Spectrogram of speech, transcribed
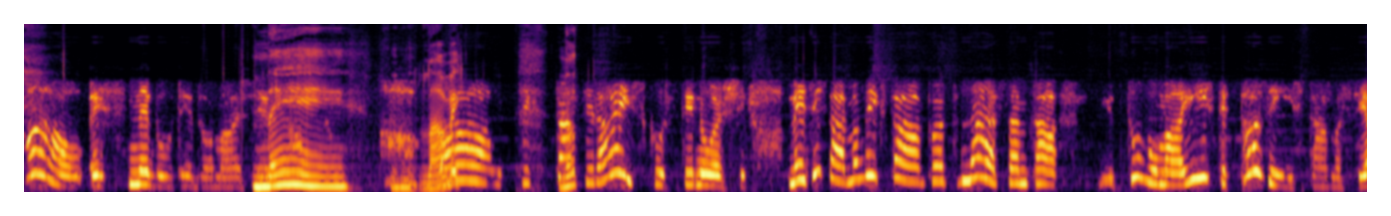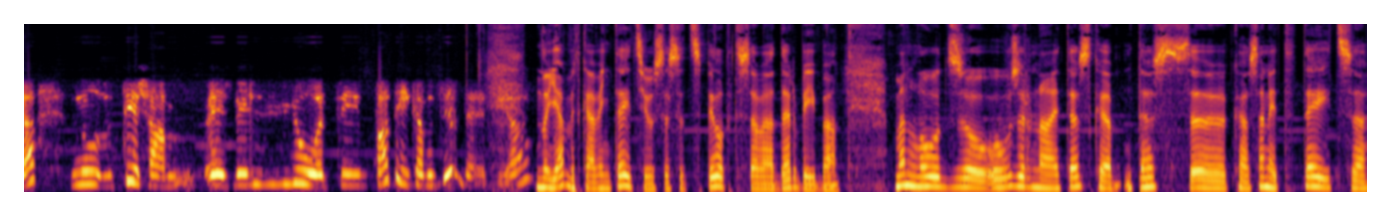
Wow, es nebūtu iedomājusies. Nē. Labi. Wow, cik tas nu. ir aizkustinoši. Mēs vispār, man liekas, tā pat neesam tā tuvumā īsti pazīstamas. Ja? Nu, tiešām es biju ļoti patīkami dzirdēt. Ja? Nu, jā, bet kā viņi teica, jūs esat spilgti savā darbībā. Man lūdzu uzrunāja tas, ka tas, eh, kā Sanita teica,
